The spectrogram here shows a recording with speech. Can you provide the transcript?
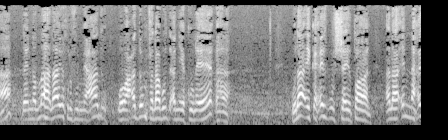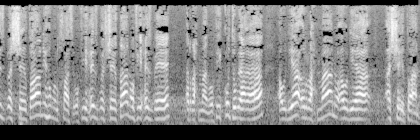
ها? لأن الله لا يخلف الميعاد ووعدهم فلا بد أن يكون إيه؟ أولئك حزب الشيطان. ألا إن حزب الشيطان هم الخاسر وفي حزب الشيطان وفي حزب إيه؟ الرحمن. وفي كتب أولياء الرحمن وأولياء الشيطان.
